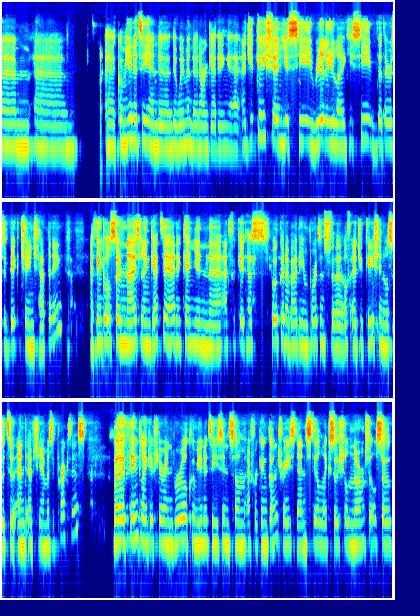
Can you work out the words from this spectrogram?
um, um, uh, community and the, the women that are getting uh, education, you see really like you see that there is a big change happening. I think also Nice Leng'ete, the Kenyan uh, advocate, has spoken about the importance uh, of education also to end FGM as a practice. But I think like if you're in rural communities in some African countries, then still like social norms also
